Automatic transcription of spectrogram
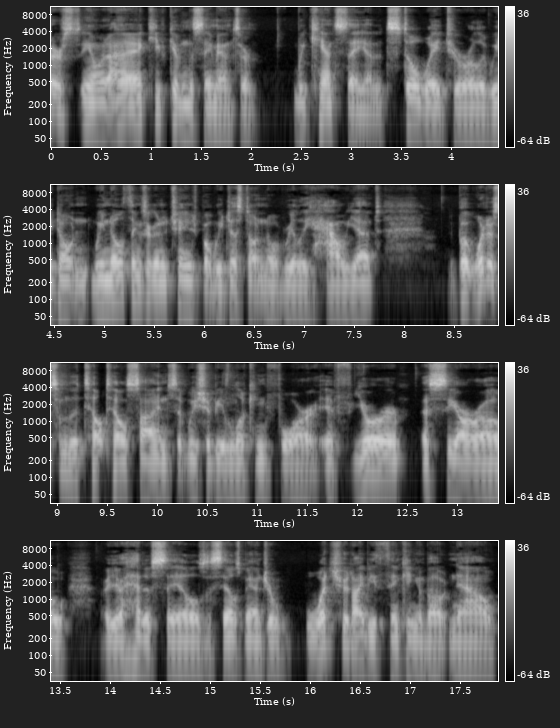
are you know? I keep giving the same answer. We can't say yet. It's still way too early. We don't. We know things are going to change, but we just don't know really how yet. But what are some of the telltale signs that we should be looking for if you're a CRO or you're head of sales, a sales manager? What should I be thinking about now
